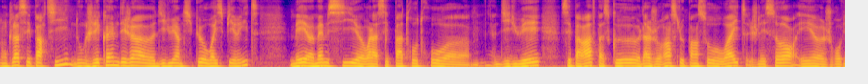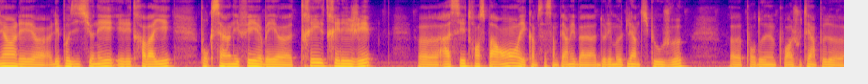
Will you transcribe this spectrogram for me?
Donc là c'est parti, donc je l'ai quand même déjà euh, dilué un petit peu au white spirit, Mais même si voilà, c'est pas trop trop euh, dilué, c'est pas grave parce que là je rince le pinceau au white, je les sors et je reviens les, les positionner et les travailler pour que c'est un effet ben, très très léger, assez transparent. Et comme ça ça me permet bah, de les modeler un petit peu où je veux pour, pour ajouter un peu, de,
